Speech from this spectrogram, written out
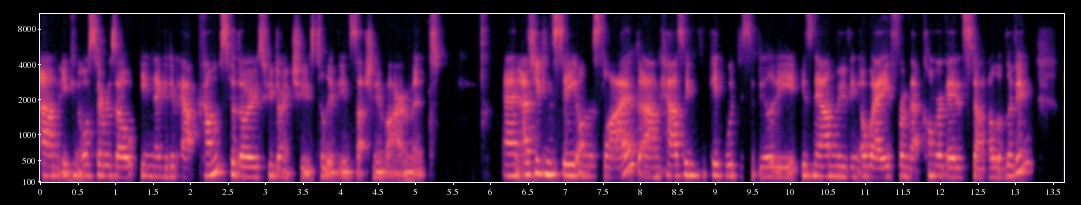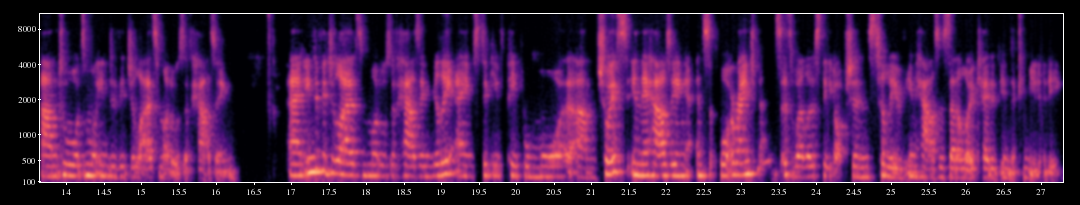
um, it can also result in negative outcomes for those who don't choose to live in such an environment. And as you can see on the slide, um, housing for people with disability is now moving away from that congregated style of living um, towards more individualised models of housing. And individualised models of housing really aims to give people more um, choice in their housing and support arrangements, as well as the options to live in houses that are located in the community.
